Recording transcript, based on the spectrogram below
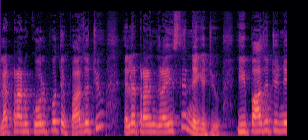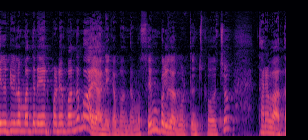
ఎలక్ట్రాన్ కోల్పోతే పాజిటివ్ ఎలక్ట్రాన్ గ్రహిస్తే నెగిటివ్ ఈ పాజిటివ్ నెగిటివ్ల మధ్యన ఏర్పడే బంధం ఆయానిక బంధము. సింపుల్గా గుర్తుంచుకోవచ్చు. తర్వాత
